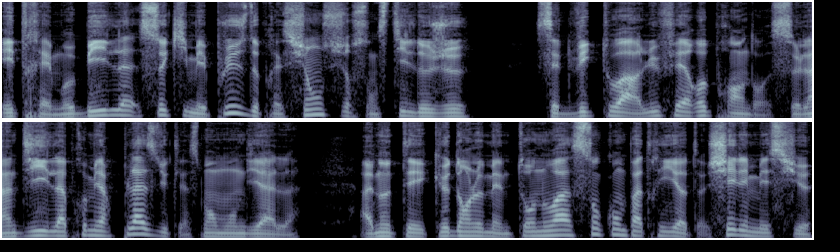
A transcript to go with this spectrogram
et très mobile, ce qui met plus de pression sur son style de jeu. Cette victoire lui fait reprendre ce lundi la première place du classement mondial. A noter que dans le même tournoi, son compatriote chez les messieurs,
